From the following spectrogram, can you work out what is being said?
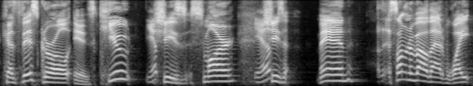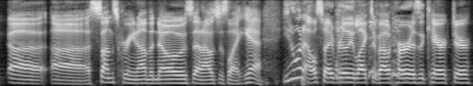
because this girl is cute. Yep. She's smart. Yep. She's man. Something about that white uh, uh, sunscreen on the nose, and I was just like, "Yeah." You know what else I really liked about her as a character?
